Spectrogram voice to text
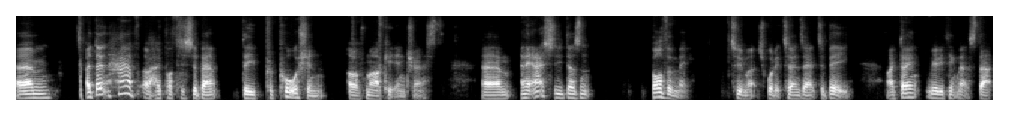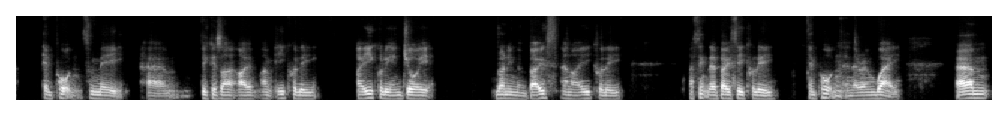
Um, I don't have a hypothesis about the proportion of market interest. Um, and it actually doesn't bother me too much what it turns out to be. I don't really think that's that important for me um, because I, I, I'm equally, I equally enjoy running them both and I equally, I think they're both equally important in their own way. Um,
